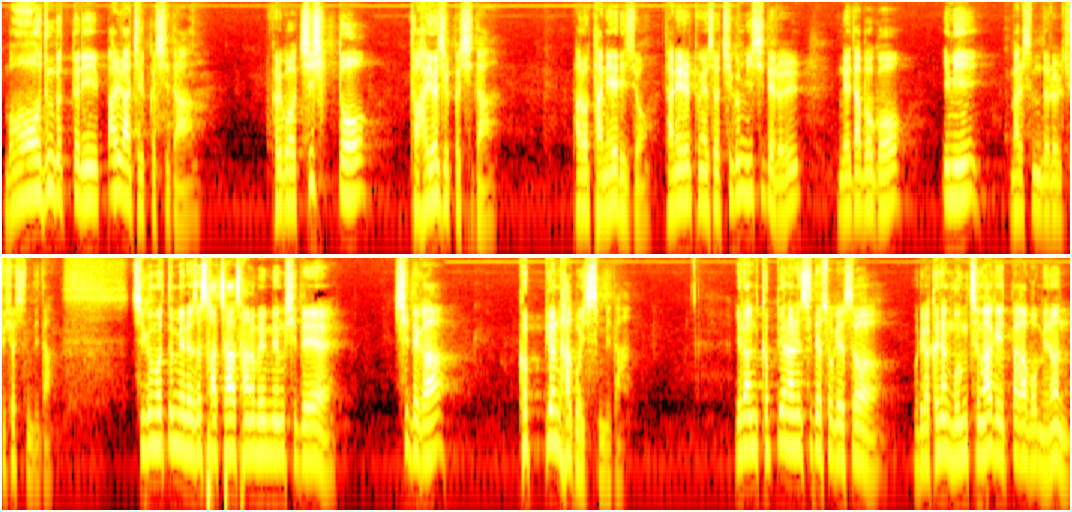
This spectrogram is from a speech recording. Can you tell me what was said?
모든 것들이 빨라질 것이다. 그리고 지식도 더하여질 것이다. 바로 다니엘이죠. 다니엘을 통해서 지금 이 시대를 내다보고 이미 말씀들을 주셨습니다. 지금 어떤 면에서 4차 산업혁명 시대에 시대가 급변하고 있습니다. 이러한 급변하는 시대 속에서 우리가 그냥 멍청하게 있다가 보면은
